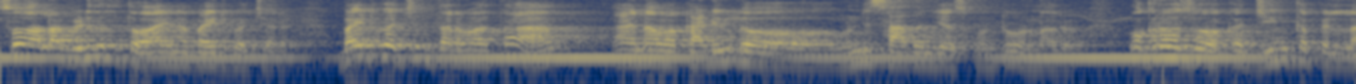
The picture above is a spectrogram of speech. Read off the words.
సో అలా విడుదలతో ఆయన బయటకు వచ్చారు బయటకు వచ్చిన తర్వాత ఆయన ఒక అడవిలో ఉండి సాధన చేసుకుంటూ ఉన్నారు. ఒకరోజు ఒక జింక పిల్ల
